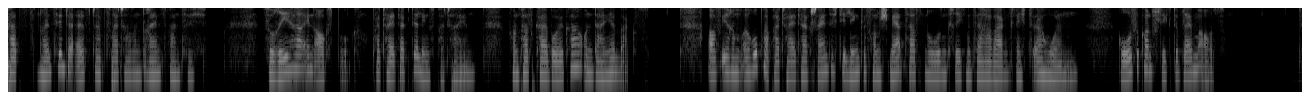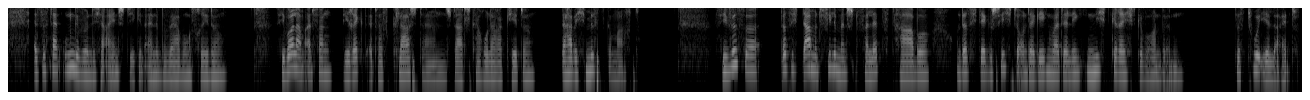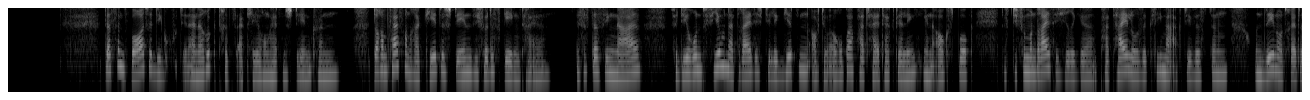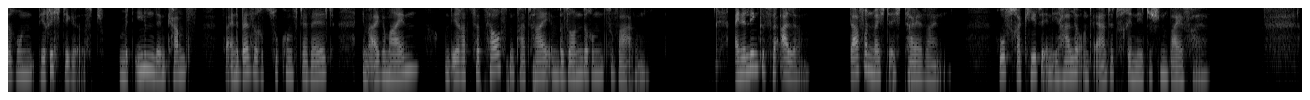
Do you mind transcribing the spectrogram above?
Taz, 19.11.2023. Zur Reha in Augsburg. Parteitag der Linkspartei. Von Pascal Beuker und Daniel Bax. Auf ihrem Europaparteitag scheint sich die Linke vom schmerzhaften Rosenkrieg mit Sarah Wagenknecht zu erholen. Große Konflikte bleiben aus. Es ist ein ungewöhnlicher Einstieg in eine Bewerbungsrede. Sie wolle am Anfang direkt etwas klarstellen, startet Carola Rakete. Da habe ich Mist gemacht. Sie wisse, dass ich damit viele Menschen verletzt habe und dass ich der Geschichte und der Gegenwart der Linken nicht gerecht geworden bin. Das tue ihr leid. Das sind Worte, die gut in einer Rücktrittserklärung hätten stehen können. Doch im Fall von Rakete stehen sie für das Gegenteil. Es ist das Signal für die rund 430 Delegierten auf dem Europaparteitag der Linken in Augsburg, dass die 35-jährige parteilose Klimaaktivistin und Seenotretterin die richtige ist mit ihnen den Kampf für eine bessere Zukunft der Welt im Allgemeinen und ihrer zerzausten Partei im Besonderen zu wagen. Eine Linke für alle. Davon möchte ich Teil sein, ruft Rakete in die Halle und erntet frenetischen Beifall.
